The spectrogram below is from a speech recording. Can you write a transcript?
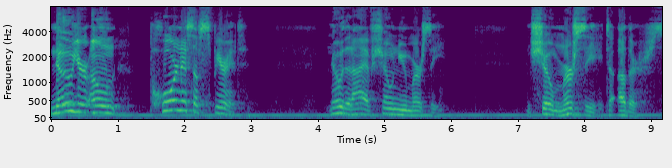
Know your own poorness of spirit. Know that I have shown you mercy. And show mercy to others.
